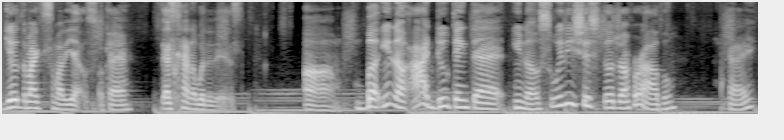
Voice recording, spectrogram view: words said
give the mic to somebody else. Okay, that's kind of what it is. Um, but you know, I do think that you know, Saweetie should still drop her album. Okay.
